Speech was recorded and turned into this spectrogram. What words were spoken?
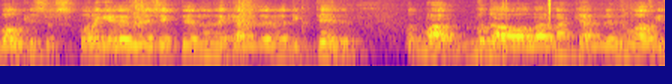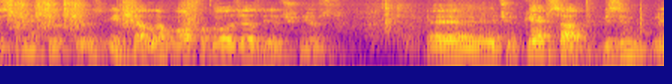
Balıkesir Spor'a gelebileceklerini de kendilerine dikte edip bu, bu davalardan kendilerini vazgeçirmeye çalışıyoruz. İnşallah muvaffak olacağız diye düşünüyoruz. Ee, çünkü hepsi artık bizim e,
